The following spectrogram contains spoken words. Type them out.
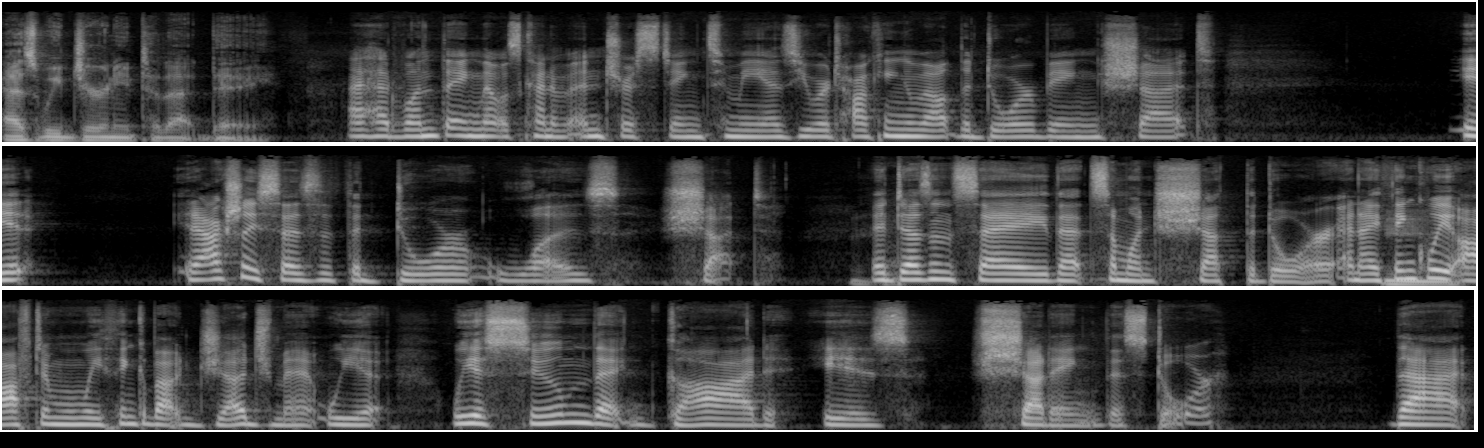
as we journey to that day. I had one thing that was kind of interesting to me as you were talking about the door being shut. It it actually says that the door was shut. It mm-hmm. doesn't say that someone shut the door. And I think we mm-hmm. often when we think about judgment, we we assume that God is shutting this door. That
